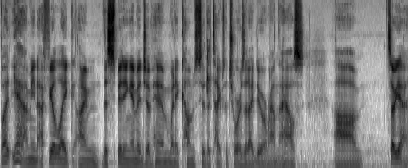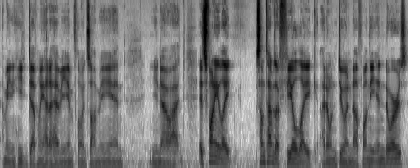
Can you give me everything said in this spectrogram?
but yeah, I mean, I feel like I'm the spitting image of him when it comes to the types of chores that I do around the house. Um, so yeah, I mean, he definitely had a heavy influence on me, and you know, I, it's funny. Like sometimes I feel like I don't do enough on the indoors.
